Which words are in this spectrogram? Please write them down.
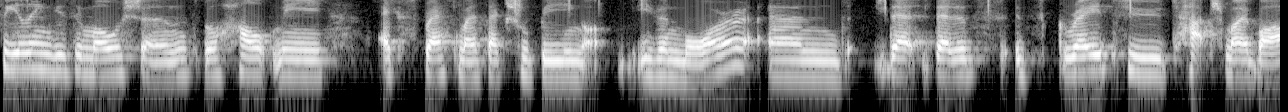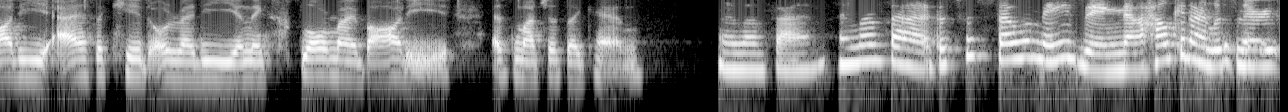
feeling these emotions will help me express my sexual being even more and that that it's it's great to touch my body as a kid already and explore my body as much as I can. I love that. I love that. This was so amazing. Now, how can our listeners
